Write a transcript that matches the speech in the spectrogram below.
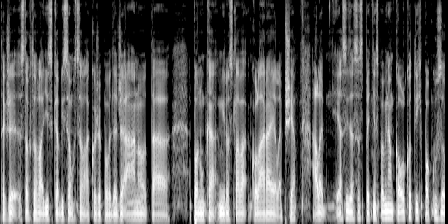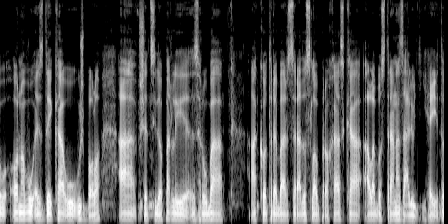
Takže z tohto hľadiska by som chcel akože povedať, že áno, tá ponuka Miroslava Kolára je lepšia. Ale ja si zase spätne spomínam, koľko tých pokusov o novú SDKU už bolo a všetci dopadli zhruba ako treba Radoslav Procházka alebo strana za ľudí. Hej, to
